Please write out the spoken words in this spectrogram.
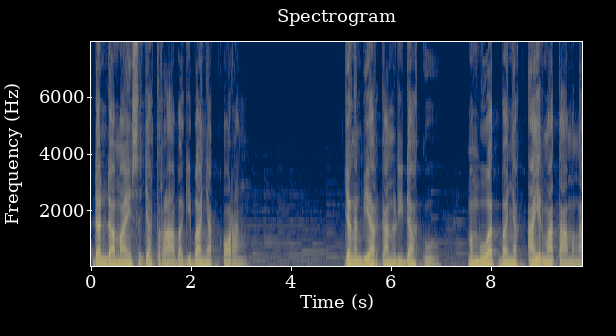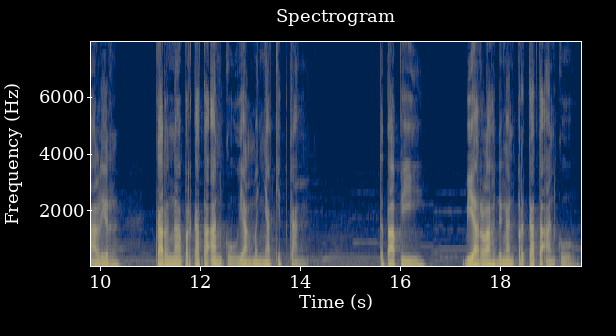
dan damai sejahtera bagi banyak orang. Jangan biarkan lidahku membuat banyak air mata mengalir karena perkataanku yang menyakitkan. Tetapi biarlah dengan perkataanku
